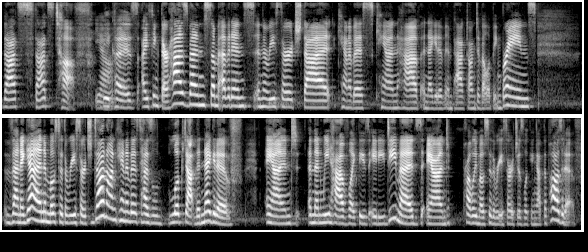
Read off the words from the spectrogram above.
That's that's tough. Yeah. Because I think there has been some evidence in the research that cannabis can have a negative impact on developing brains. Then again, most of the research done on cannabis has looked at the negative and and then we have like these ADD meds and probably most of the research is looking at the positive.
